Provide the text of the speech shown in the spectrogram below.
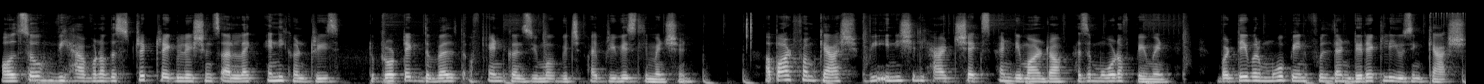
Also, we have one of the strict regulations unlike any countries to protect the wealth of end consumer which I previously mentioned. Apart from cash, we initially had checks and demand draft as a mode of payment, but they were more painful than directly using cash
